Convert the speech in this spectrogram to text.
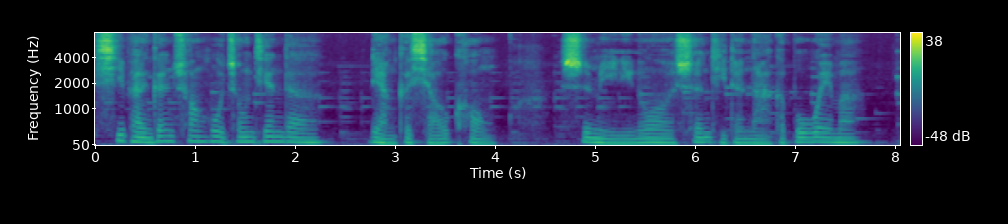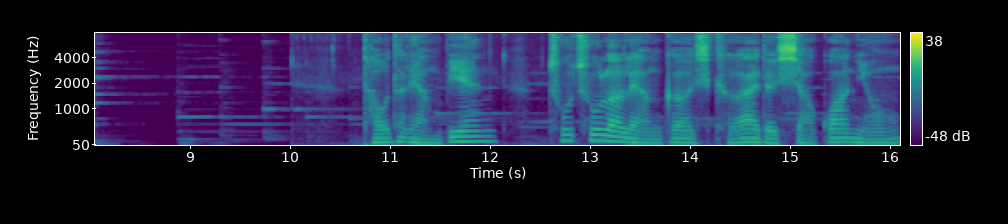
吸盘跟窗户中间的两个小孔是米尼诺身体的哪个部位吗？头的两边突出了两个可爱的小瓜牛，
